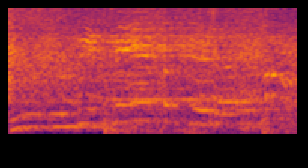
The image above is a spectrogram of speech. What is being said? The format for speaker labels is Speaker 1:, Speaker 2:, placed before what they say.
Speaker 1: Do you remember, girl?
